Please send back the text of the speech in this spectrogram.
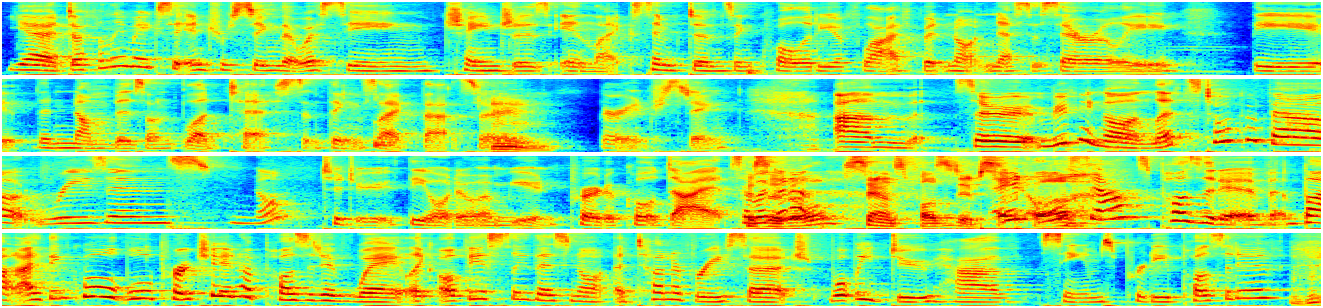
Yeah, it definitely makes it interesting that we're seeing changes in like symptoms and quality of life, but not necessarily the the numbers on blood tests and things like that. So mm. Very interesting. Um, so moving on, let's talk about reasons not to do the autoimmune protocol diet. So we're gonna, it all sounds positive. So it far. all sounds positive, but I think we'll we'll approach it in a positive way. Like obviously, there's not a ton of research. What we do have seems pretty positive. Mm-hmm.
